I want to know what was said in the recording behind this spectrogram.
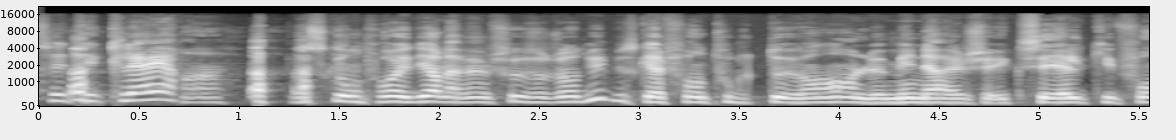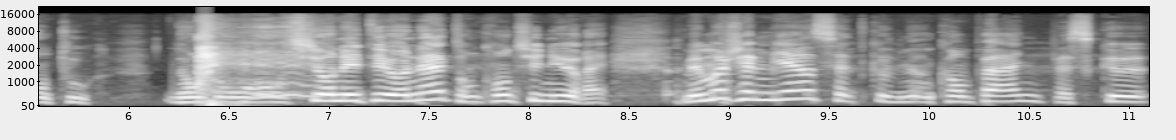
c'était clair. Hein. parce qu'on pourrait dire la même chose aujourd'hui, puisqu'elles font tout le temps le ménage et que c'est elles qui font tout. Donc si on était honnête, on continuerait. Mais moi j'aime bien cette campagne parce que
